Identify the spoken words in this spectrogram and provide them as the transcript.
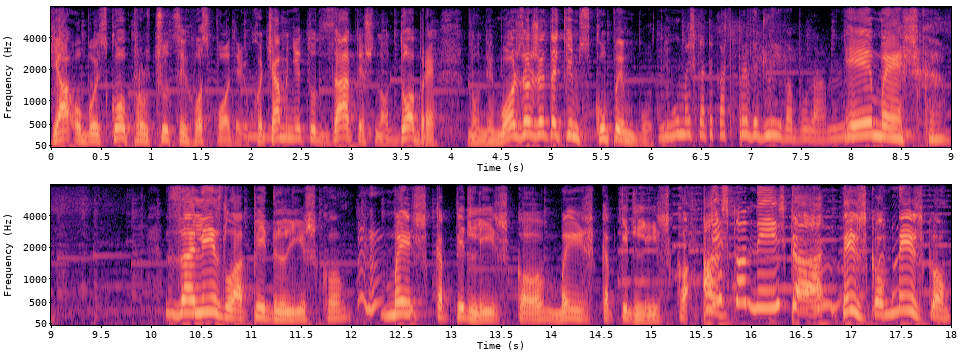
Я обов'язково провчу цих господарів. Хоча мені тут затишно, добре, ну не можна же таким скупим бути. Ну, мишка така справедлива була. І мишка залізла під ліжко. Мишка під ліжко, мишка під ліжко. А Тишком нишком. так, тишком нишком.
